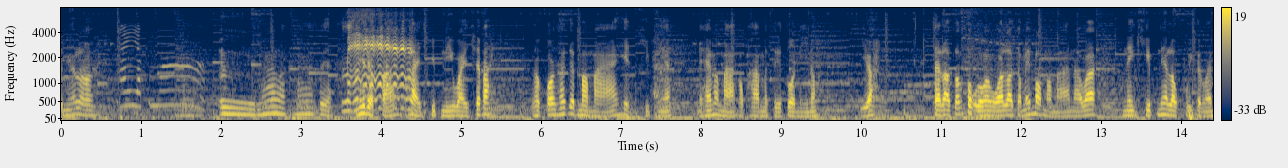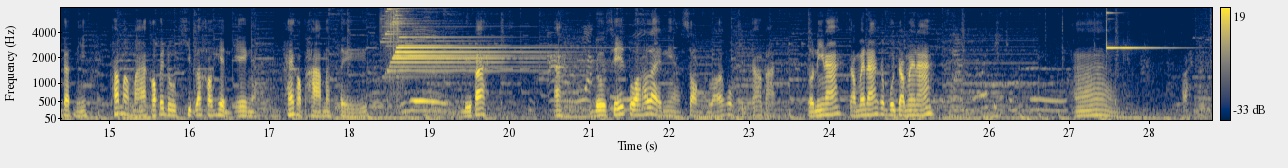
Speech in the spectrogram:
ตัวเนี้ยเหรอ น่ารักมาก เออ น่ารักมากเลยอะแม่ นี่เดี๋ยวป้าถ่ายคลิปนี้ไว้ใช่ปะแล้วก็ถ้าเกิดมาม้าเห็นคลิปเนี้ย เดี๋ยวให้มาม้าเขาพามาซื้อตัวนี้เนาะดีปะแต่เราต้องตกลงกันว่าเราจะไม่บอกมาม้านะว่า ในคลิปเนี่ยเราคุยกันไว้แบบนี้ ถ้ามาม้าเขาไปดูคลิปแล้วเขาเห็นเองอะให้เขาพามาซื้อเย้ดีปะอะเาอยากดูซิตัวเท่าไหร่เนี่ย269 บาท ตัวนี้นะจำไว้นะชมพูจำไว้นะตามด้วยสีชมพูอ่าไปอื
